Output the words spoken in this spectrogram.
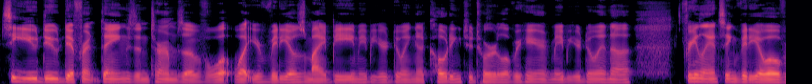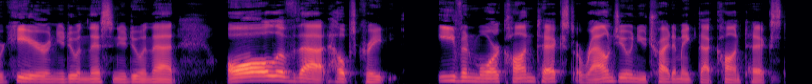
see you do different things in terms of what what your videos might be maybe you're doing a coding tutorial over here and maybe you're doing a freelancing video over here and you're doing this and you're doing that all of that helps create even more context around you and you try to make that context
